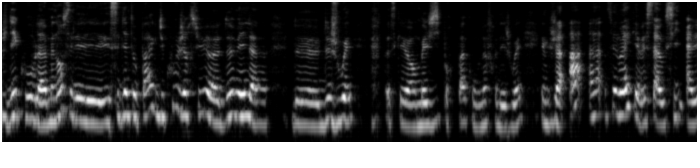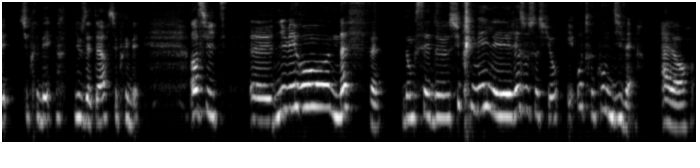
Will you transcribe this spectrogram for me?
Je découvre là, maintenant c'est bientôt Pâques, du coup j'ai reçu euh, deux mails euh, de, jouets, parce qu'en Belgique pour Pâques on offre des jouets. Et donc j'ai ah, ah c'est vrai qu'il y avait ça aussi, allez, supprimer, newsletter, supprimer. Ensuite, euh, numéro 9, Donc c'est de supprimer les réseaux sociaux et autres comptes divers. Alors,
